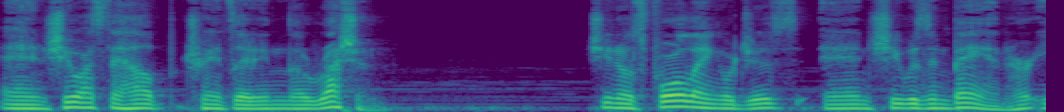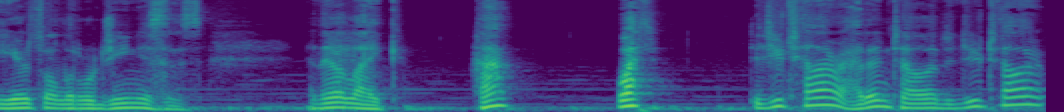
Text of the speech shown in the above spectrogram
and she wants to help translating the Russian. She knows four languages, and she was in band. Her ears are little geniuses, and they're like, "Huh? What? Did you tell her? I didn't tell her. Did you tell her?"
